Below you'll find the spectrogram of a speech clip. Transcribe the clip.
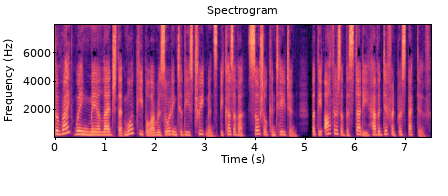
The right wing may allege that more people are resorting to these treatments because of a social contagion, but the authors of the study have a different perspective.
